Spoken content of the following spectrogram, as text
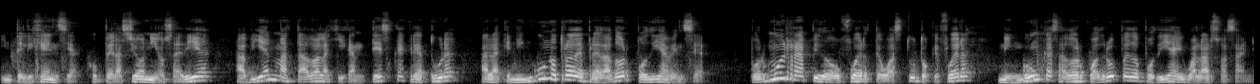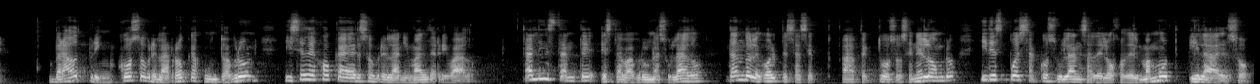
inteligencia, cooperación y osadía, habían matado a la gigantesca criatura a la que ningún otro depredador podía vencer. Por muy rápido o fuerte o astuto que fuera, ningún cazador cuadrúpedo podía igualar su hazaña. Braud brincó sobre la roca junto a Brun y se dejó caer sobre el animal derribado. Al instante estaba Brun a su lado, dándole golpes afectuosos en el hombro, y después sacó su lanza del ojo del mamut y la alzó,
